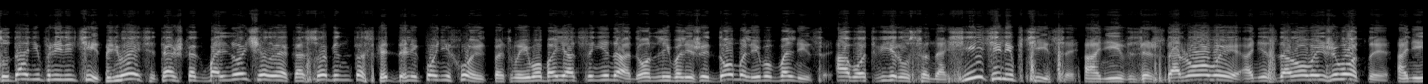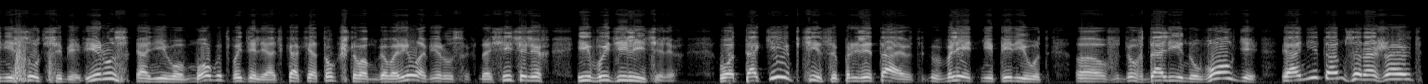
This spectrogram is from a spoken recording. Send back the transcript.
сюда не прилетит. Понимаете? Так же, как больной человек особенно, так сказать, далеко не ходит. Поэтому его бояться не надо. Он либо лежит дома, либо в больнице. А вот вирусоносители птицы, они здоровые, они здоровые животные. Они несут в себе вирус, и они его могут выделять. Как я только что вам говорил о вирусах-носителях и выделителях. Вот такие птицы прилетают в летний период э, в, в долину Волги, и они там заражают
